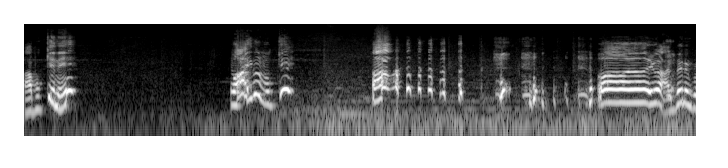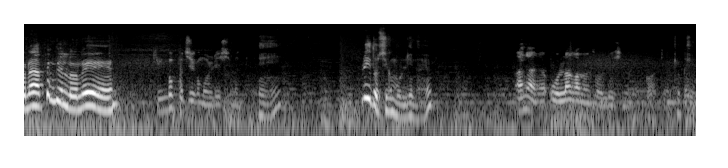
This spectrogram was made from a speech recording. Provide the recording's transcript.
아, 못 깨네? 와, 이걸 못 깨? 아! 와, 이건 안 되는구나, 평들로는. 김버프 지금 올리시면. 네. 프리도 지금 올리나요? 아니 아니 올라가면서 올리시면 될 것 같아요. 오케이. 네.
